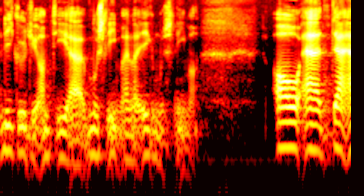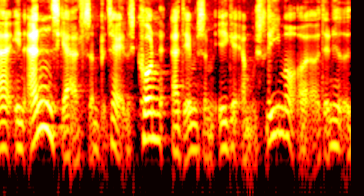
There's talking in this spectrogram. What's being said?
ligegyldigt om de er muslimer eller ikke muslimer. Og at der er en anden skat, som betales kun af dem, som ikke er muslimer, og den hedder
